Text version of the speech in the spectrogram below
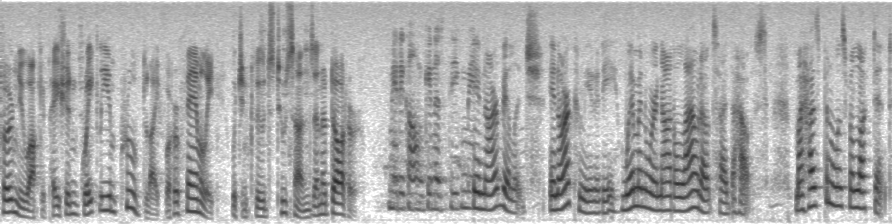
her new occupation greatly improved life for her family, which includes two sons and a daughter. In our village, in our community, women were not allowed outside the house. My husband was reluctant,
